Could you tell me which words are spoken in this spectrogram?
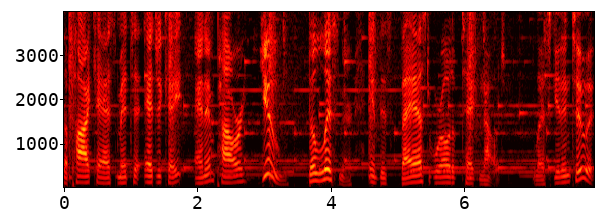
the podcast meant to educate and empower you, the listener, in this vast world of technology. Let's get into it.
